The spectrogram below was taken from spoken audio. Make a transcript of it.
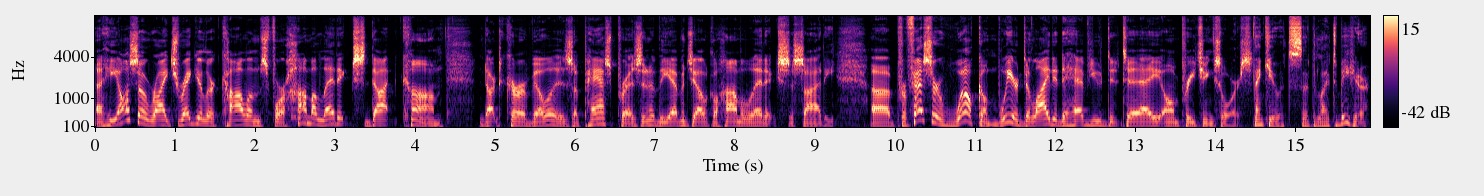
Uh, he also writes regular columns for homiletics.com Dr. Kuruvilla is a past president of the Evangelical Homiletics Society. Uh, Professor, welcome. We are delighted to have you today on Preaching Source. Thank you. It's a delight to be here.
